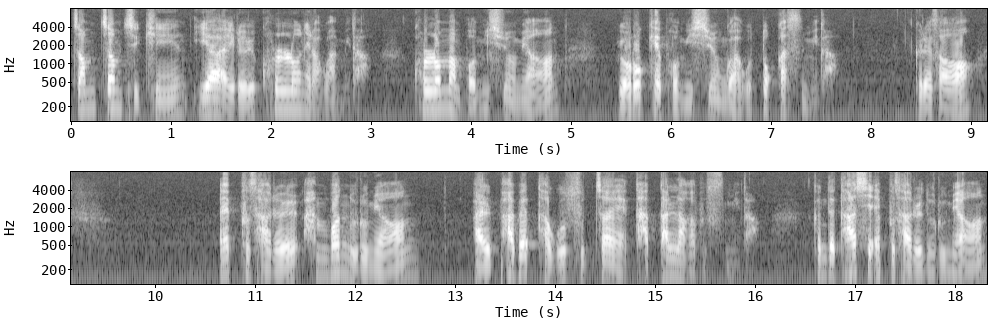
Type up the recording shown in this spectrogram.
점점 찍힌 이 아이를 콜론이라고 합니다. 콜론만 범위 씌우면 요렇게 범위 씌운 거하고 똑같습니다. 그래서 F4를 한 번 누르면 알파벳하고 숫자에 다 달러가 붙습니다. 근데 다시 F4를 누르면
